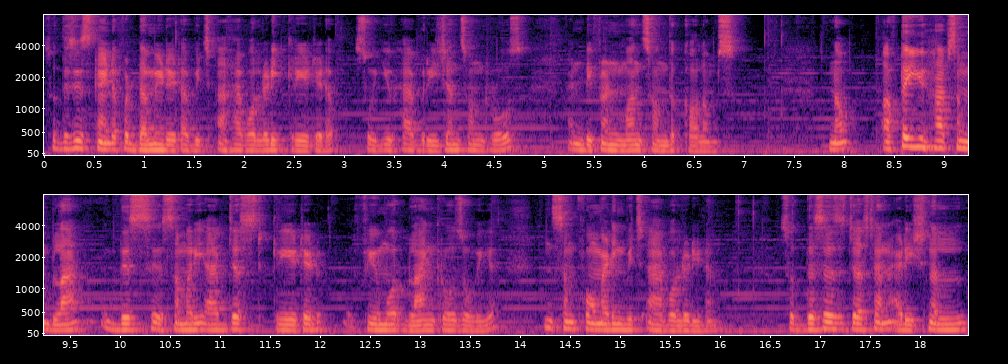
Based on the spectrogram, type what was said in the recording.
So this is kind of a dummy data which I have already created up. So you have regions on rows and different months on the columns. Now after you have some blank this uh, summary I've just created few more blank rows over here and some formatting which I have already done. So this is just an additional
